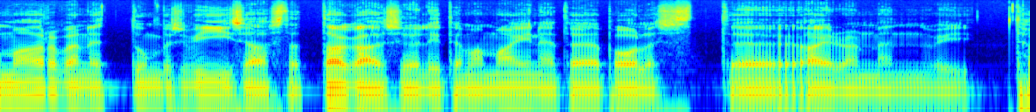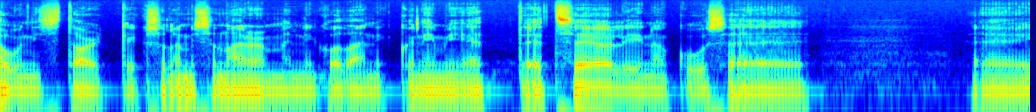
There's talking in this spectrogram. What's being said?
ma arvan, et umbes viis aastat tagasi oli tema maine tõepoolest äh, Ironman või Tony Stark, eks ole, mis on Ironmani kodaniku nimi, et, et see oli nagu see äh,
